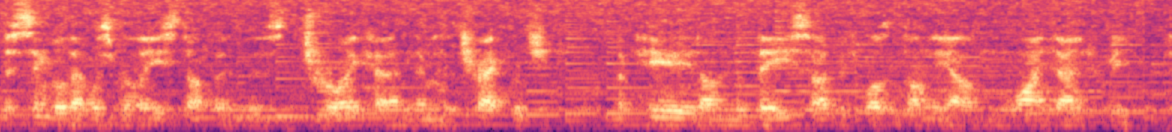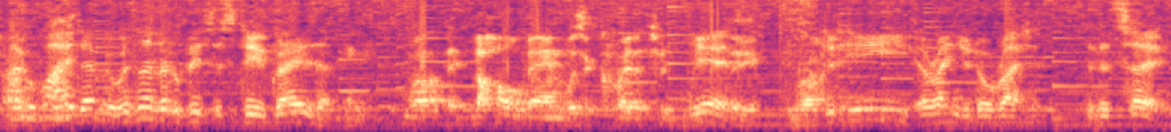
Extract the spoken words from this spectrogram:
The single that was released off it was Troika, and there was a track which appeared on the B side which wasn't on the album, Why Don't We? Oh, why don't we? Wasn't that a little piece of Steve Gray's, I think? Well, the whole band was accredited with Yes. right. Did he arrange it or write it? Did it say?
